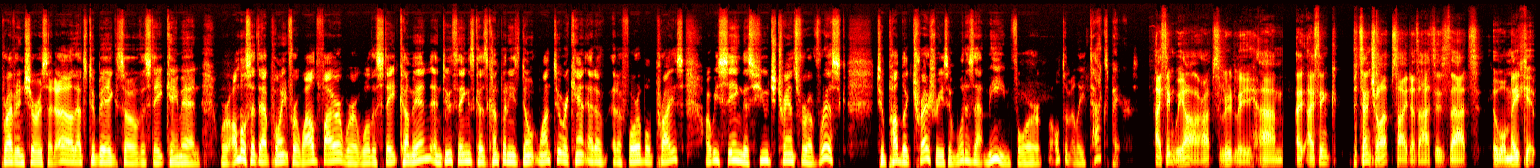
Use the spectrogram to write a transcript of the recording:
private insurer said, oh, that's too big. So the state came in. We're almost at that point for a wildfire where will the state come in and do things because companies don't want to or can't at a, at affordable price? Are we seeing this huge transfer of risk to public treasuries? And what does that mean for ultimately taxpayers? I think we are, absolutely. Um, I, I think potential upside of that is that it will make it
